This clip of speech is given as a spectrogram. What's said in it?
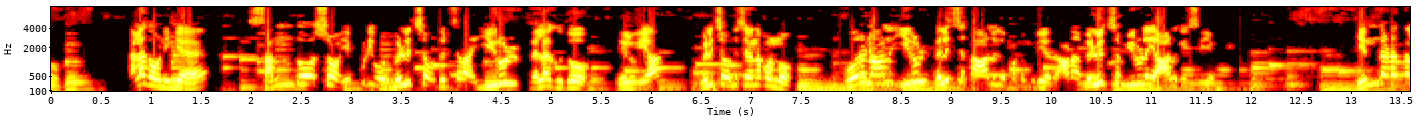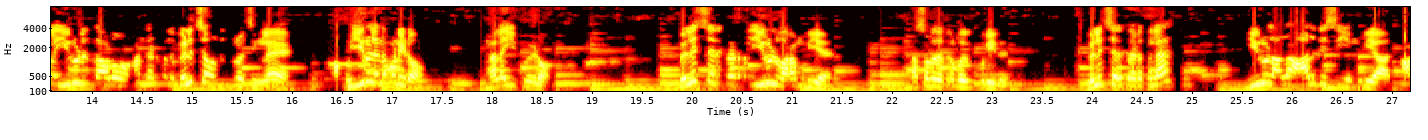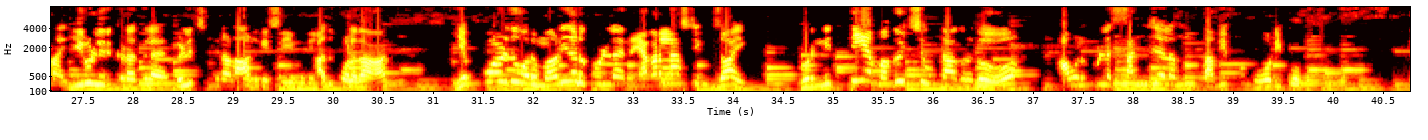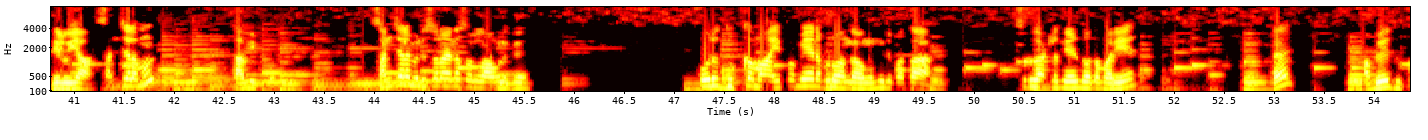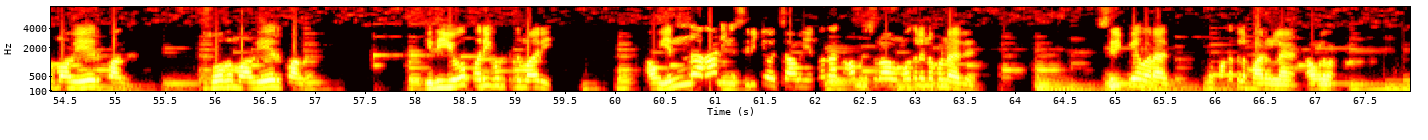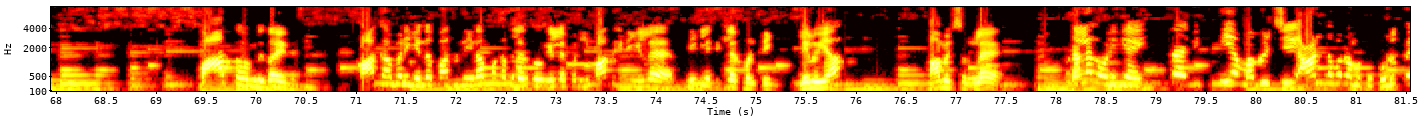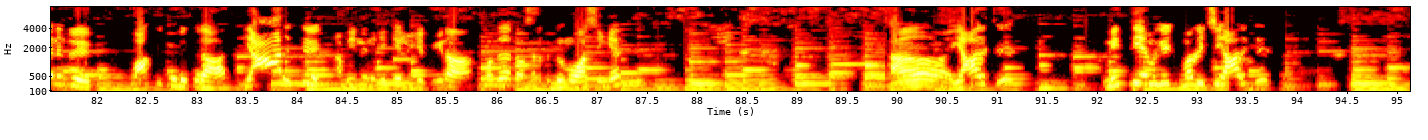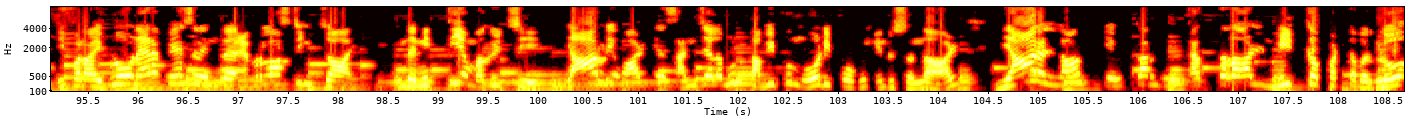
போகும் நல்லா கவனிங்க. சந்தோஷம் எப்படி ஒரு வெளிச்சம் வந்துருச்சுன்னா இருள் விலகுதோ. எழுவியா வெளிச்சம் வந்துச்சு என்ன பண்ணும்? ஒரு நாள் இருள் வெளிச்சத்தை ஆளுகை பண்ண முடியாது. ஆனா வெளிச்சம் இருளை ஆளுகை செய்ய முடியும். எந்த இடத்துல இருள் இருந்தாலும் அந்த இடத்துல வெளிச்சம் வந்துச்சுன்னு வச்சுங்களேன் அப்ப இருள் என்ன பண்ணிடும்? விலகி போயிடும். வெளிச்சம் இருக்கிற இடத்துல இருள் வர முடியாது. நான் சொல்றது எத்தனை பேருக்கு புரியுது? வெளிச்சம் இருக்கிற இடத்துல இருளால ஆளுகை செய்ய முடியாது. ஆனா இருள் இருக்கிற இடத்துல வெளிச்சத்தினால் ஆளுகை செய்ய முடியும். அது போலதான் எப்பொழுது ஒரு மனிதனுக்குள்ள எவர்லாஸ்டிங் ஜாய் ஒரு நித்திய மகிழ்ச்சி உண்டாகிறதோ அவனுக்குள்ள சஞ்சலமும் தவிப்பும் ஓடி போகும். இல்லையா சஞ்சலமும் தவிப்பும். சஞ்சலம் என்று சொன்னா என்ன சொல்லலாம் அவங்களுக்கு? ஒரு துக்கமா எப்பவுமே என்ன பண்ணுவாங்க அவங்க? மீது பார்த்தா சுடுகாட்டுல இருந்து எழுந்து வந்த மாதிரியே அப்படியே துக்கமாவே இருப்பாங்க. சோகமாவே இருப்பாங்க. இதையோ பறி கொடுத்தது மாதிரி. அவங்க என்னதான் நீங்க சிரிக்க வச்சாலும் என்னதான் காமெடி சொன்னாலும் அவங்க முதல்ல என்ன பண்ணாது? சிரிப்பே வராது. இந்த பக்கத்துல பாருங்களேன் அவ்வளவுதான். பார்த்தவங்களுக்கு தான் இது. பார்க்காம நீங்க என்ன பாத்துட்டீங்கன்னா பக்கத்துல இருக்கவங்க இல்ல இப்ப நீங்க பாத்துக்கிட்டீங்கல்ல நீங்களே டிக்ளேர் பண்ணிட்டீங்க. இல்லையா? ஆமின்னு சொல்லுங்களேன். நல்லா கவனிங்க. நித்திய மகிழ்ச்சி ஆண்டவர் நமக்கு கொடுப்பேன் என்று வாக்கு கொடுக்கிறார். யாருக்கு? அப்படின்னு நீங்க கேள்வி கேட்டீங்கன்னா முதல் வசனத்தை திரும்ப வாசிங்க. ஆஹ் யாருக்கு? நித்திய மகிழ்ச்சி யாருக்கு? இப்ப நான் இவ்வளவு நேரம் பேசுற இந்த எவர்லாஸ்டிங் ஜாய் இந்த நித்திய மகிழ்ச்சி யாருடைய வாழ்க்கையில சஞ்சலமும் தவிப்பும் ஓடி போகும் என்று சொன்னால் யாரெல்லாம் இங்கே உட்கார்ந்து கர்த்தரால் மீட்கப்பட்டவர்களோ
